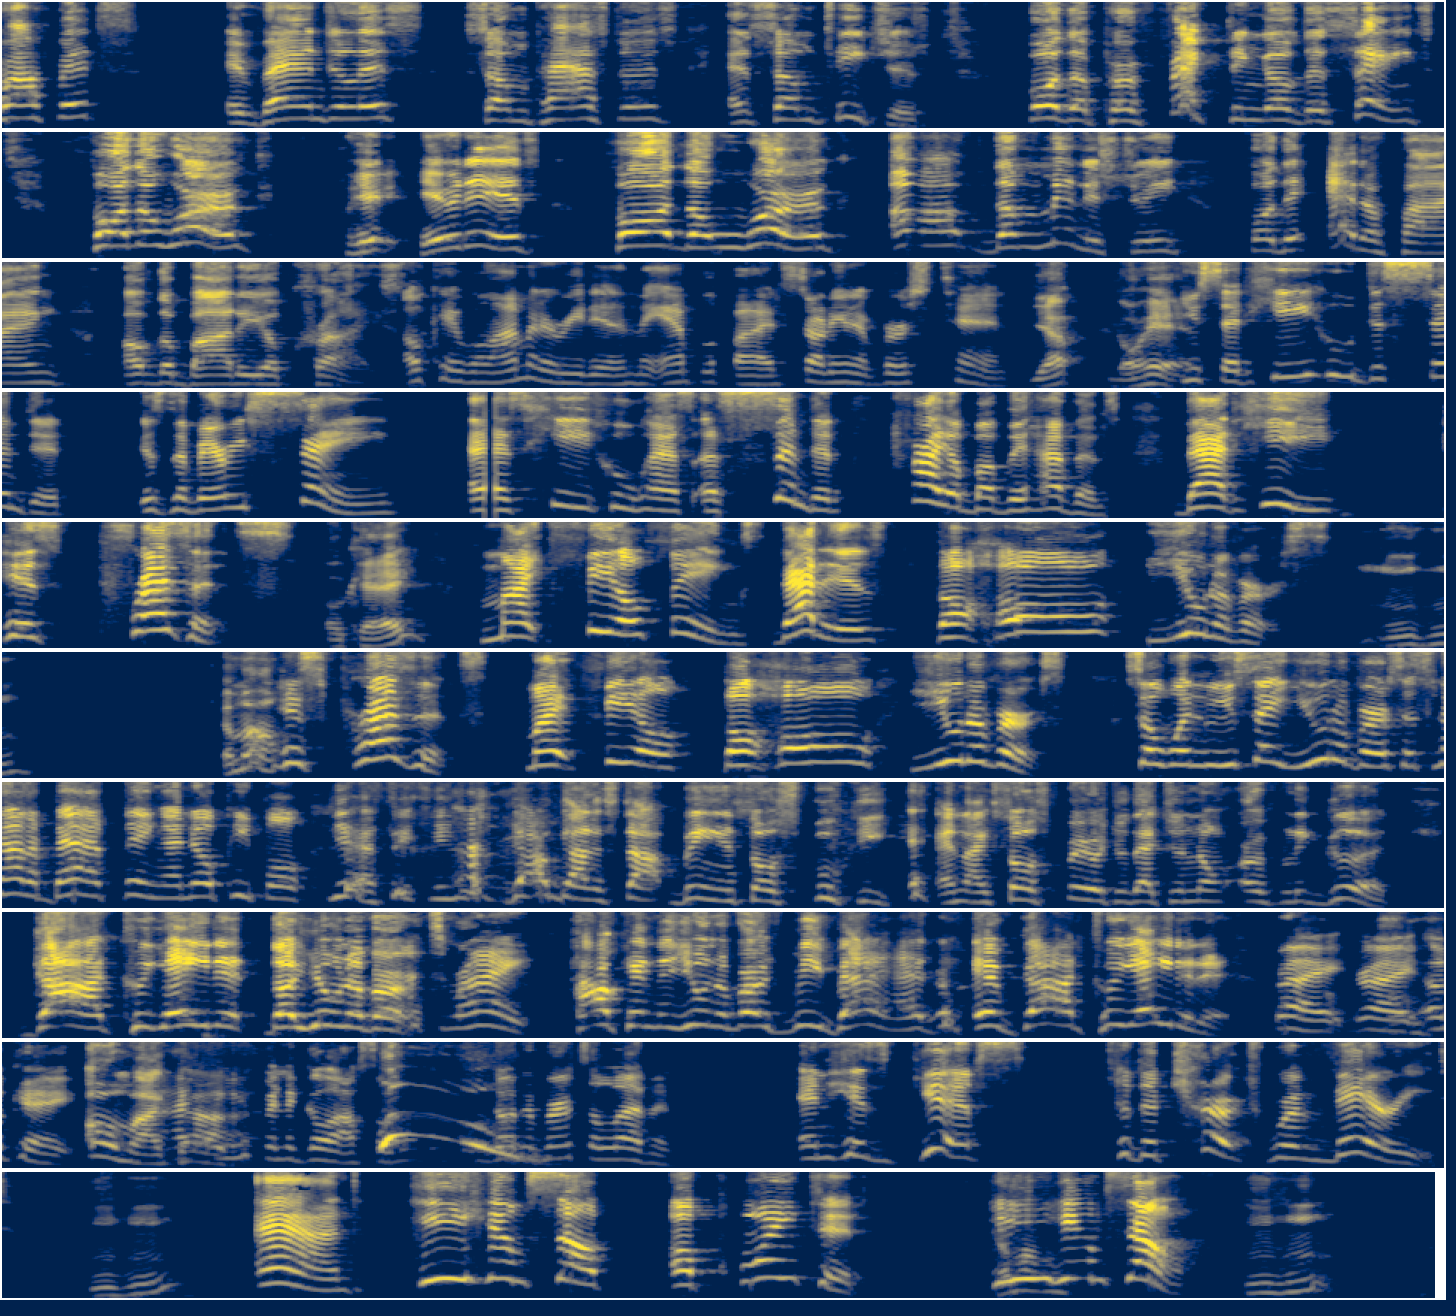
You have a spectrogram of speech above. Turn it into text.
prophets, evangelists, some pastors, and some teachers for the perfecting of the saints, for the work, here, here it is, for the work of the ministry, for the edifying of the body of Christ. Okay, well, I'm going to read it in the Amplified, starting at verse 10. Yep, go ahead. You said, He who descended is the very same as he who has ascended high above the heavens, that he his presence okay. might feel things. That is the whole universe. Mm-hmm. come on. His presence might feel the whole universe. So when you say universe it's not a bad thing. I know people yeah see, y'all got to stop being so spooky and like so spiritual that you know earthly good. God created the universe. That's right. How can the universe be bad if god created it right, right. Okay. Oh my God. I, you're finna go off. So go to verse 11. And his gifts to the church were varied. Mm-hmm. And he himself appointed, he himself mm-hmm.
